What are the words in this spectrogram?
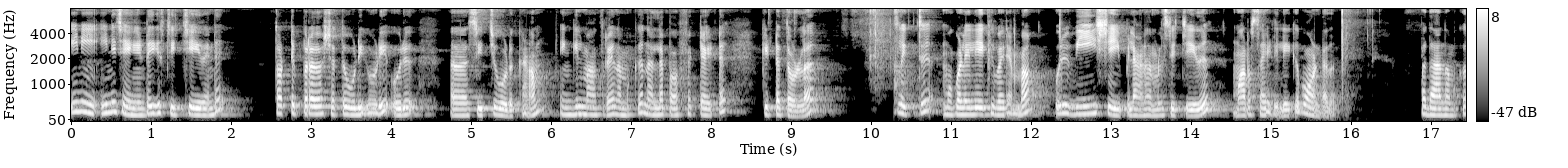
ഇനി ഇനി ചെയ്യേണ്ട ഈ സ്റ്റിച്ച് ചെയ്തതിന്റെ തൊട്ടിപ്പുറവശത്തോടി കൂടി ഒരു സ്റ്റിച്ച് കൊടുക്കണം. എങ്കിൽ മാത്രമേ നമുക്ക് നല്ല പെർഫെക്റ്റായിട്ട് കിട്ടത്തുള്ളൂ. സ്ലിറ്റ് മുകളിലേക്ക് വരുമ്പം ഒരു വി ഷേപ്പിലാണ് നമ്മൾ സ്റ്റിച്ച് ചെയ്ത് മറു സൈഡിലേക്ക് പോകേണ്ടത്. അപ്പോൾ അതാ നമുക്ക്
